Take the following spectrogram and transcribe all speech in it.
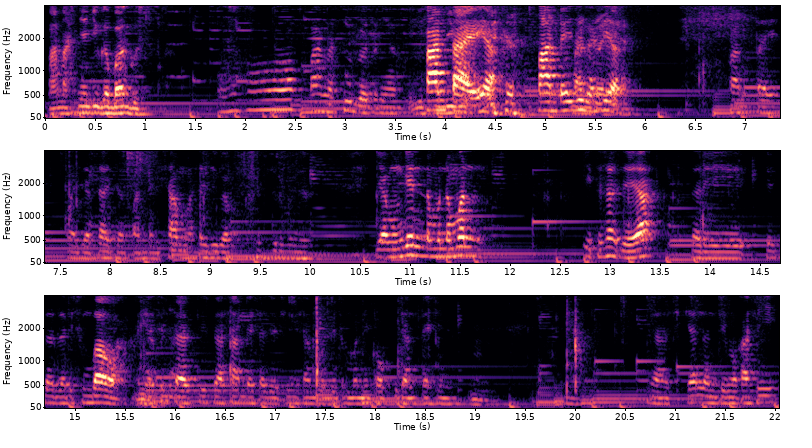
panasnya juga bagus. Oh, panas juga ternyata. Pantai ya. Pantai juga sih ya. ya. Pantai wajar saja pantai sama saya juga bener. Ya mungkin teman-teman itu saja ya dari cerita dari Sumbawa. Iya. ya cerita cerita santai saja sini sambil ditemani kopi dan teh ini. Hmm. ya sekian dan terima kasih.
